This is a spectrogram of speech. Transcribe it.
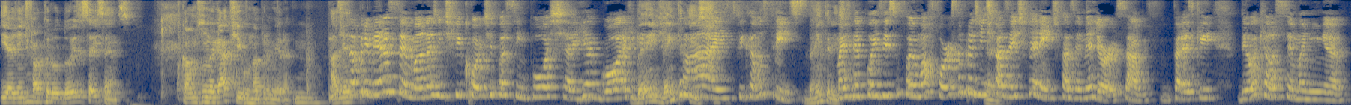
e a gente faturou 2.600. Ficamos no negativo na primeira. Hum. A gente... Na primeira semana a gente ficou tipo assim, poxa, e agora? O que, bem, que a gente bem faz? Triste. Ficamos tristes. Bem triste. Mas depois isso foi uma força pra gente é. fazer diferente, fazer melhor, sabe? Parece que deu aquela semaninha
